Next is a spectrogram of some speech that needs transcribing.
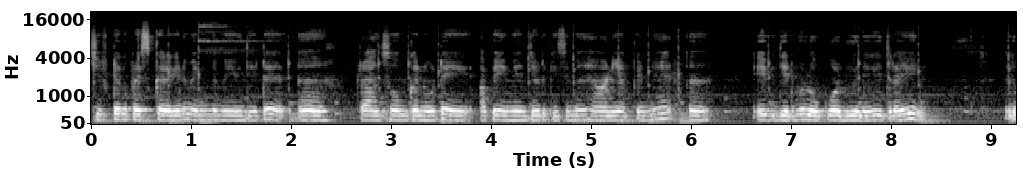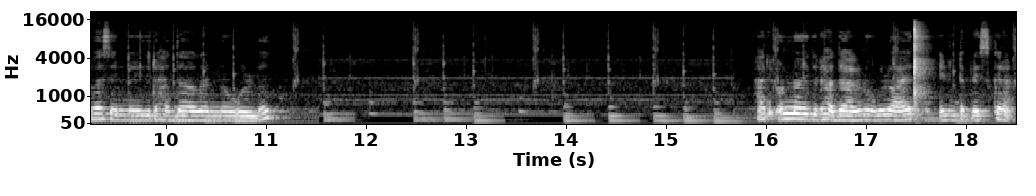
චිෆ්ට එක ප්‍රෙස් කරගෙන මෙන්න මේ විදියට ට්‍රන්ස්ෝම් කනෝට අපේ මේජයට කිසිම හානියක් වෙන්න ඒ විදිරම ලොකු අඩුවන එක විතරයිෙන් එරපස් එන්න විදිට හදාගන්න ඔගොල්ඩොත් හරි ඔන්න විදිට හදාගෙන ඔගොලු අයත් එන්ට ප්‍රෙස් කරන්න.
